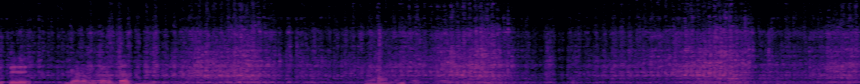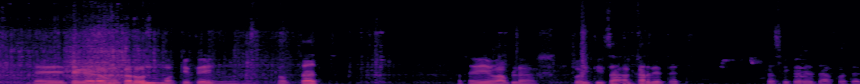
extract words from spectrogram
इथे गरम करतात. ते इथे गरम करून मग तिथे ठोकतात. आता हे आपल्या कोयतीचा आकार देतात. कसे करत दाखवतात.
